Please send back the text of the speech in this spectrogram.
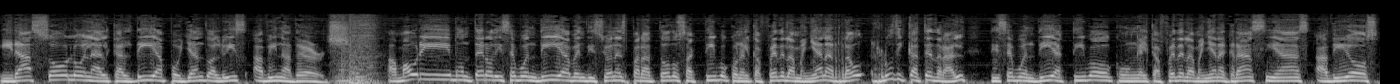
irá solo en la alcaldía apoyando a Luis Abinader. Amaury Montero dice buen día, bendiciones para todos, activo con el café de la mañana. Ru- Rudy Catedral dice buen día, activo con el café de la mañana, gracias a Dios.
